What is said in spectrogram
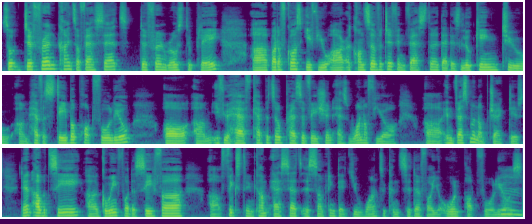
So, different kinds of assets, different roles to play. Uh, but of course, if you are a conservative investor that is looking to um, have a stable portfolio, or um, if you have capital preservation as one of your uh, investment objectives, then I would say uh, going for the safer uh, fixed income assets is something that you want to consider for your own portfolios.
